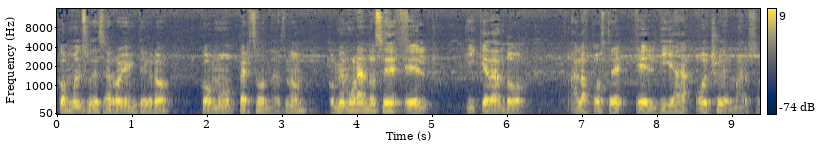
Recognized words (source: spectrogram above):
como en su desarrollo íntegro como personas, ¿no? Conmemorándose el y quedando a la postre el día 8 de marzo.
